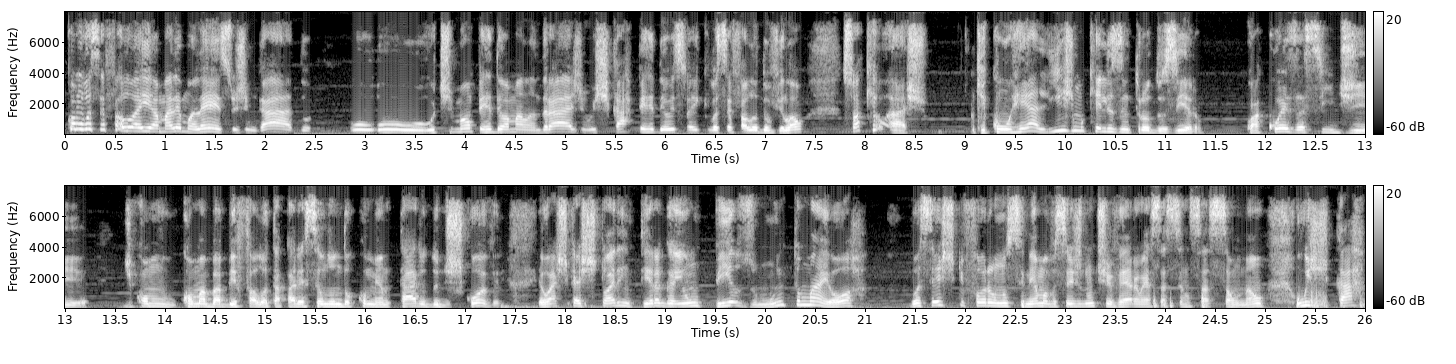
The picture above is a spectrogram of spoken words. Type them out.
como você falou aí, a malemolência, o gingado, o, o, o Timão perdeu a malandragem, o Scar perdeu isso aí que você falou do vilão. Só que eu acho que com o realismo que eles introduziram, com a coisa assim de de como, como a Babi falou, tá parecendo um documentário do Discovery, eu acho que a história inteira ganhou um peso muito maior. Vocês que foram no cinema, vocês não tiveram essa sensação, não? O Scar,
